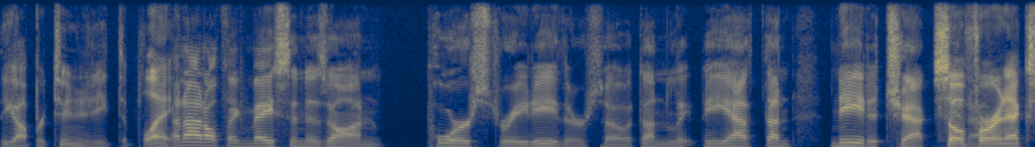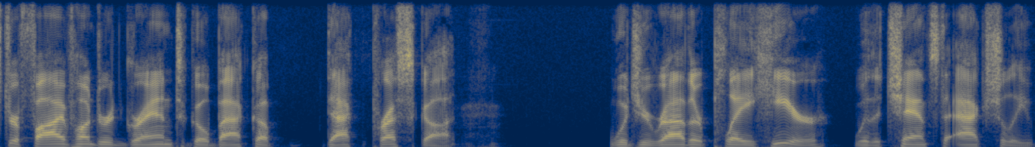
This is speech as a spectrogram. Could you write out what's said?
the opportunity to play. And I don't think Mason is on poor street either, so it doesn't he has, doesn't need a check. So you know? for an extra 500 grand to go back up Dak Prescott, would you rather play here with a chance to actually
